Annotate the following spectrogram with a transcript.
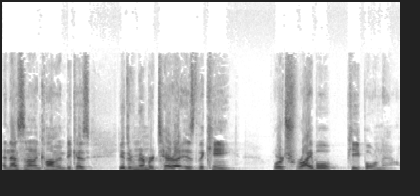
And that's not uncommon because you have to remember Terah is the king. We're tribal people now.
